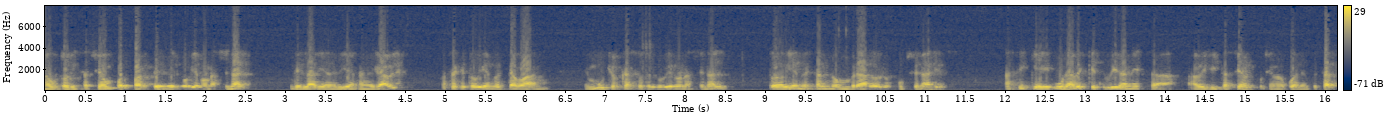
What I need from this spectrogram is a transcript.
autorización por parte del gobierno nacional del área de vías navegables Pasa que todavía no estaban, en muchos casos del gobierno nacional, todavía no están nombrados los funcionarios. Así que una vez que tuvieran esa habilitación, pues ya no pueden empezar,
